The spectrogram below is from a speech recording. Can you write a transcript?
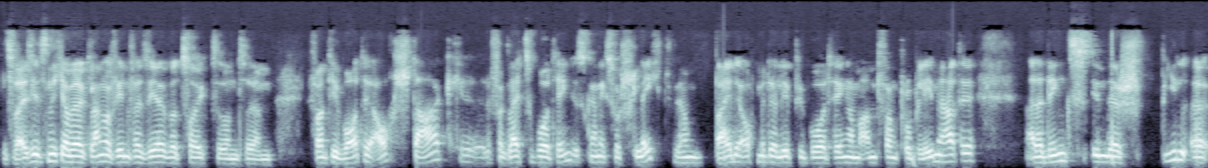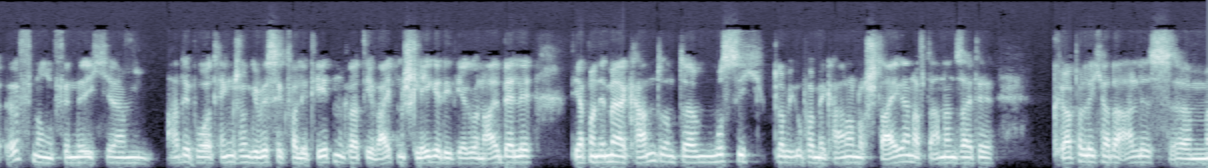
Das weiß ich jetzt nicht, aber er klang auf jeden Fall sehr überzeugt und ähm, fand die Worte auch stark. Der Vergleich zu Boateng ist gar nicht so schlecht. Wir haben beide auch miterlebt, wie Boateng am Anfang Probleme hatte. Allerdings in der Spieleröffnung, finde ich, ähm, hatte Boateng schon gewisse Qualitäten, gerade die weiten Schläge, die Diagonalbälle, die hat man immer erkannt und da ähm, muss sich, glaube ich, Upamecano noch steigern. Auf der anderen Seite körperlich hat er alles. Ähm,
